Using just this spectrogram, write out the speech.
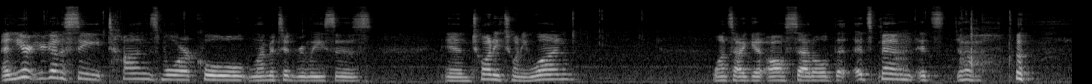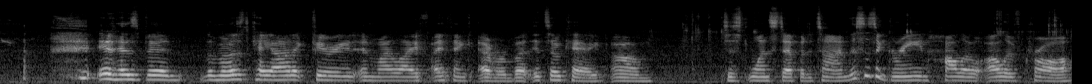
And you're you're going to see tons more cool limited releases in 2021 once I get all settled. It's been it's oh. it has been the most chaotic period in my life I think ever, but it's okay. Um just one step at a time. This is a green hollow olive craw.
